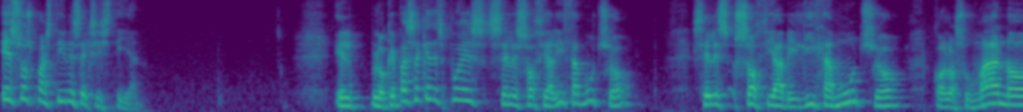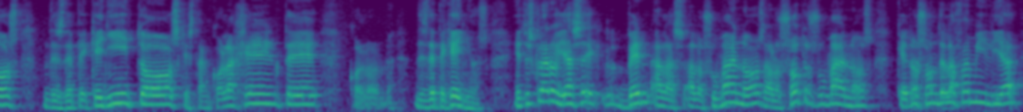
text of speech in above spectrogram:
esos mastines existían. lo que pasa es que después se les socializa mucho, se les sociabiliza mucho, con los humanos, desde pequeñitos, que están con la gente, desde pequeños. Entonces, claro, ya se ven a, a los humanos, a los otros humanos, que no son de la familia,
